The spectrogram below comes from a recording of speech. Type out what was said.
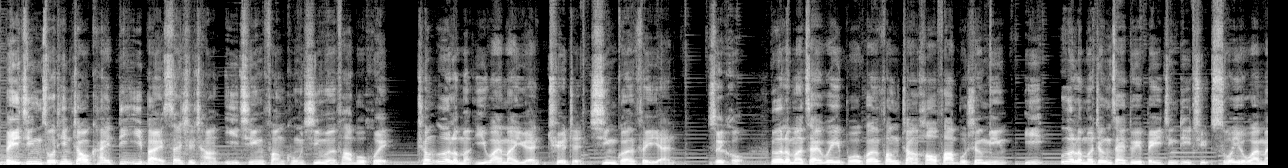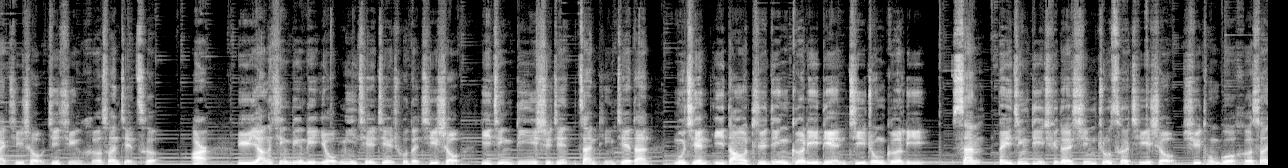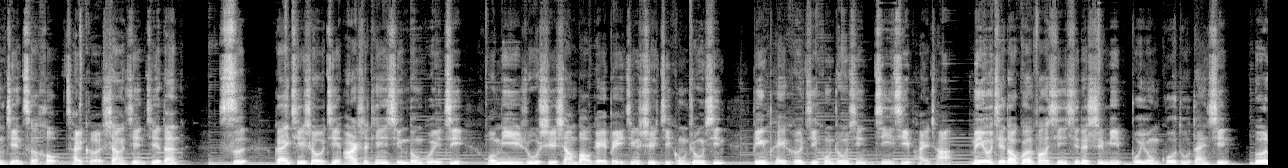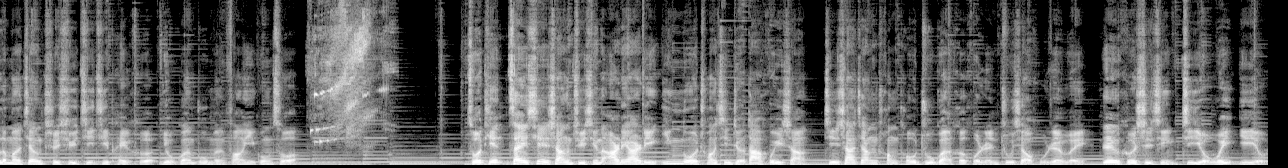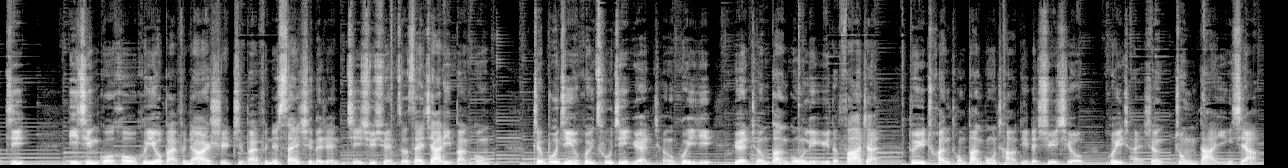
北京昨天召开第一百三十场疫情防控新闻发布会，称饿了么一外卖员确诊新冠肺炎。随后。饿了么在微博官方账号发布声明：一、饿了么正在对北京地区所有外卖骑手进行核酸检测；二、与阳性病例有密切接触的骑手已经第一时间暂停接单，目前已到指定隔离点集中隔离；三、北京地区的新注册骑手需通过核酸检测后才可上线接单。四，该骑手近二十天行动轨迹，我们已如实上报给北京市疾控中心，并配合疾控中心积极排查。没有接到官方信息的市民不用过度担心，饿了么将持续积极配合有关部门防疫工作。昨天在线上举行的二零二零英诺创新者大会上，金沙江创投主管合伙人朱啸虎认为，任何事情既有危也有机。疫情过后，会有百分之二十至百分之三十的人继续选择在家里办公，这不仅会促进远程会议、远程办公领域的发展，对传统办公场地的需求会产生重大影响。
